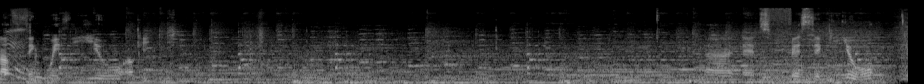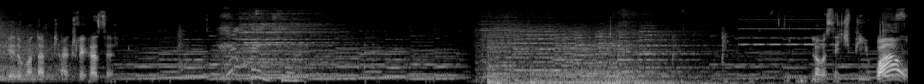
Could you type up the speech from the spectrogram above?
Nothing with you. Okay. And it's Physic you. You're the one that actually has it. Thank you. lowest HP. Wow!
